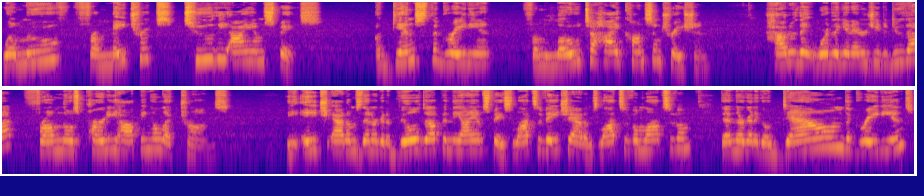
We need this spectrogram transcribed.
will move from matrix to the IM space against the gradient from low to high concentration. How do they, where do they get energy to do that? From those party hopping electrons. The H atoms then are going to build up in the IM space. Lots of H atoms, lots of them, lots of them. Then they're going to go down the gradient,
